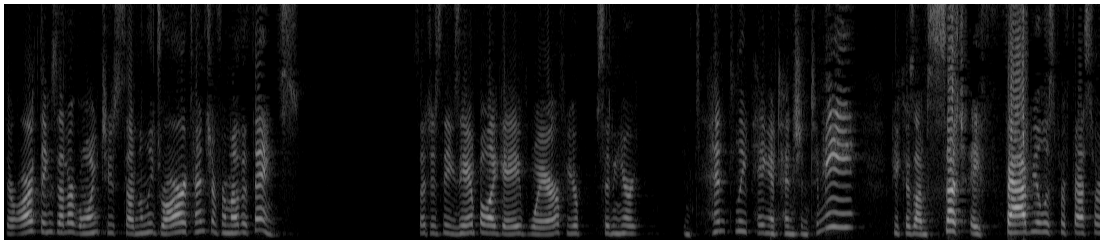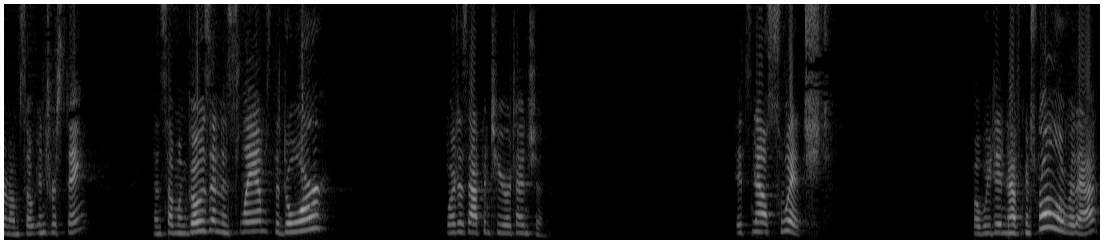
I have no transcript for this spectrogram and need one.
There are things that are going to suddenly draw our attention from other things, such as the example I gave where if you're sitting here intently paying attention to me because I'm such a fabulous professor and I'm so interesting, and someone goes in and slams the door, what has happened to your attention? It's now switched. But we didn't have control over that,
